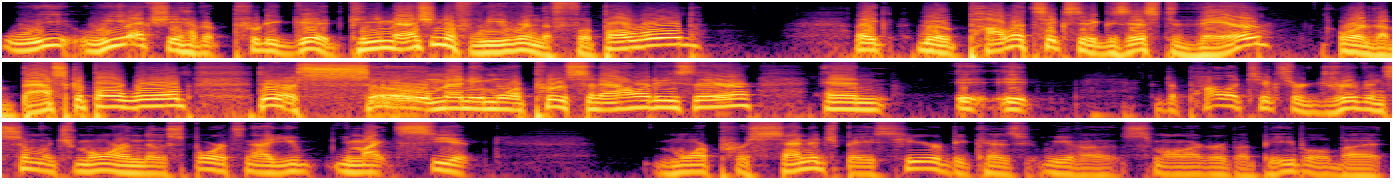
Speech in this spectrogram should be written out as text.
we we actually have it pretty good. Can you imagine if we were in the football world? Like the politics that exist there or the basketball world there are so many more personalities there and it, it the politics are driven so much more in those sports now you you might see it more percentage based here because we have a smaller group of people but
